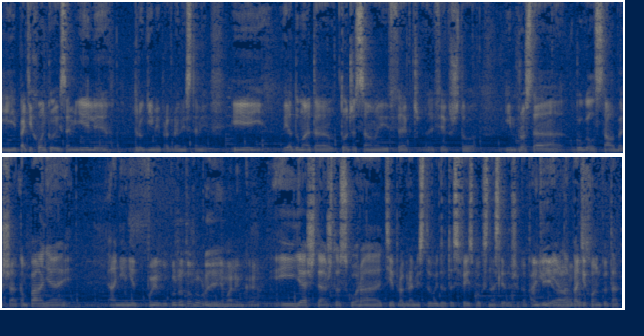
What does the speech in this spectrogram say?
И потихоньку их заменили другими программистами. И я думаю, это тот же самый эффект, эффект что им просто Google стала большая компания, они не... Facebook уже тоже вроде не маленькая. И я считаю, что скоро те программисты выйдут из Facebook на следующую компанию. Okay, и а она вопрос... потихоньку так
